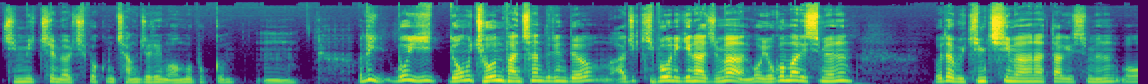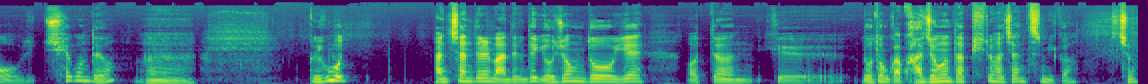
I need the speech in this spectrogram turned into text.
진미채, 멸치볶음, 장조림, 어묵볶음. 음. 근데 뭐 이 너무 좋은 반찬들인데요. 아주 기본이긴 하지만 뭐 요것만 있으면은 여기다 김치만 하나 딱 있으면은 뭐 최고인데요. 예. 그리고 뭐 반찬들 만드는데 요 정도의 어떤 그 노동과 과정은 다 필요하지 않습니까? 그렇죠?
